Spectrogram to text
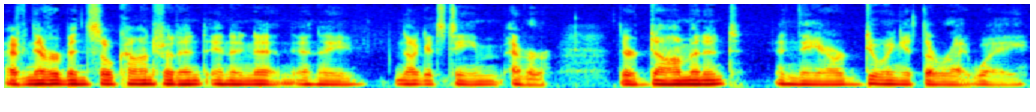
I've never been so confident in a, in a Nuggets team ever. They're dominant, and they are doing it the right way.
